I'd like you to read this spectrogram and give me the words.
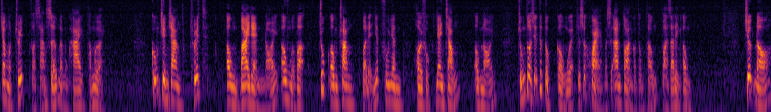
trong một tweet vào sáng sớm ngày 2 tháng 10. Cũng trên trang tweet, ông Biden nói ông và vợ chúc ông Trump và đệ nhất phu nhân hồi phục nhanh chóng. Ông nói, chúng tôi sẽ tiếp tục cầu nguyện cho sức khỏe và sự an toàn của Tổng thống và gia đình ông. Trước đó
